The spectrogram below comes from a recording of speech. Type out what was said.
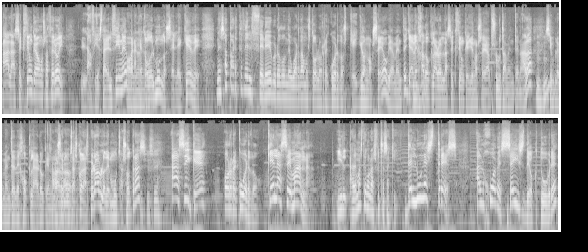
a la sección que vamos a hacer hoy la fiesta del cine, Ay, para ay, que ay. todo el mundo se le quede en esa parte del cerebro donde guardamos todos los recuerdos que yo no sé, obviamente. Ya he dejado claro en la sección que yo no sé absolutamente nada. Simplemente dejo claro que no Claro, sé claro. muchas cosas, pero hablo de muchas otras. Sí, sí, sí. Así que os recuerdo que la semana, y además tengo las fechas aquí, del lunes 3 al jueves 6 de octubre,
